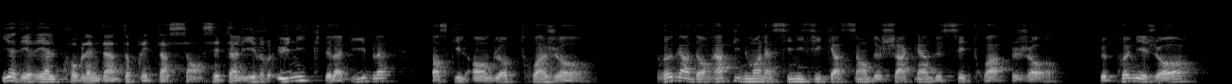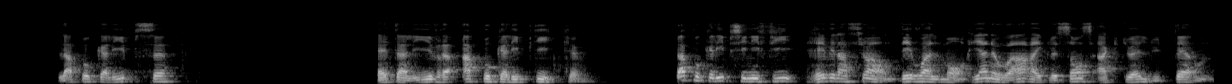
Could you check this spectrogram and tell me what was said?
il y a des réels problèmes d'interprétation. C'est un livre unique de la Bible parce qu'il englobe trois genres. Regardons rapidement la signification de chacun de ces trois genres. Le premier genre, l'Apocalypse, est un livre apocalyptique. L'Apocalypse signifie révélation, dévoilement, rien à voir avec le sens actuel du terme.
